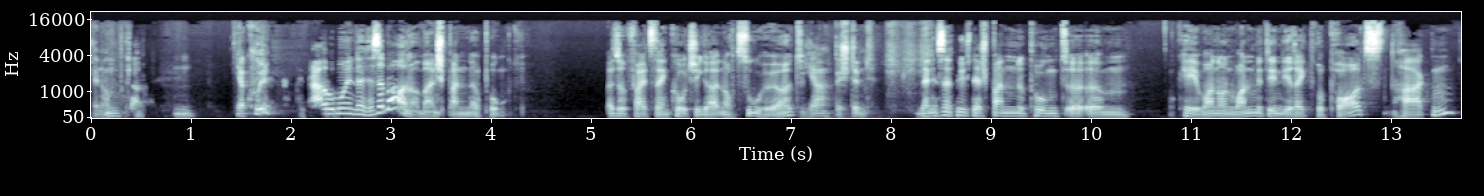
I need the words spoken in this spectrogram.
Genau. Hm, klar. Hm. Ja, cool. Ja, das ist aber auch nochmal ein spannender Punkt. Also, falls dein Coach gerade noch zuhört. Ja, bestimmt. Dann ist natürlich der spannende Punkt, äh, ähm, okay, One-on-One -on -one mit den Direct Reports haken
